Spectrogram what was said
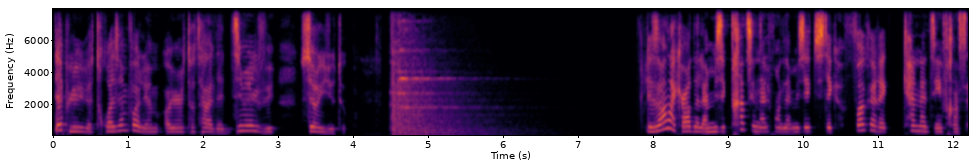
De plus, le troisième volume a eu un total de 10 000 vues sur YouTube. Les arnaqueurs de la musique traditionnelle font de la musique du stick folklorique canadien-français.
